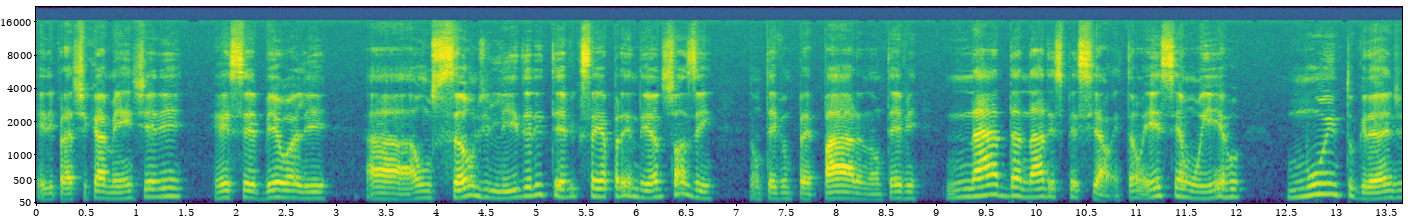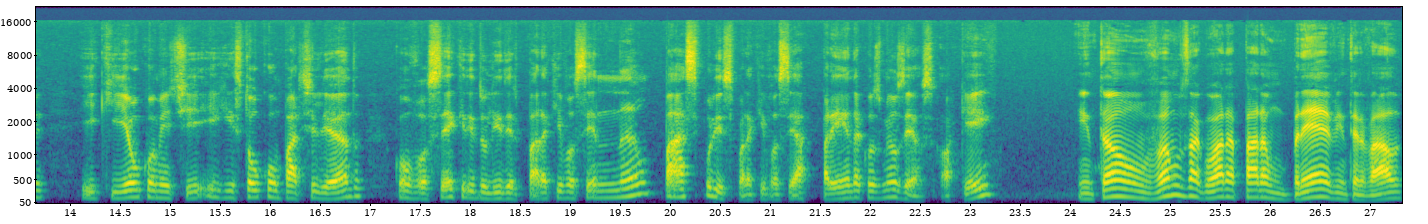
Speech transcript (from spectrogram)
Ele praticamente ele recebeu ali a unção de líder e teve que sair aprendendo sozinho. Não teve um preparo, não teve nada, nada especial. Então, esse é um erro muito grande e que eu cometi e que estou compartilhando com você, querido líder, para que você não passe por isso, para que você aprenda com os meus erros, ok? Então vamos agora para um breve intervalo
